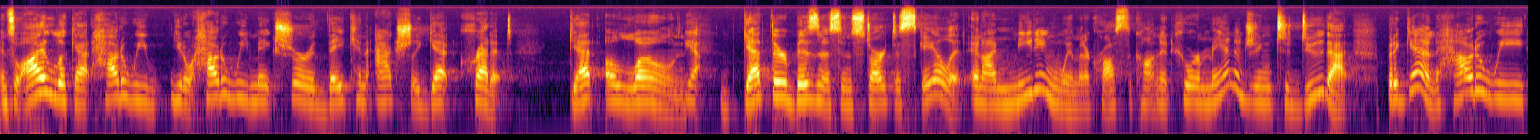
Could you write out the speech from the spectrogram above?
And so I look at how do we, you know, how do we make sure they can actually get credit, get a loan, Yeah. get their business and start to scale it. And I'm meeting women across the continent who are managing to do that. But again, how do we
